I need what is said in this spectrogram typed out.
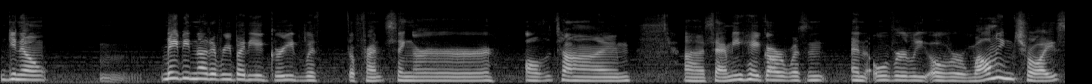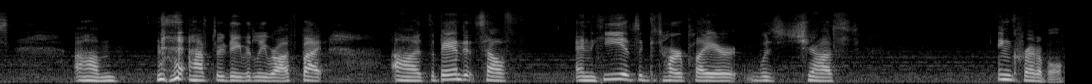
you know, maybe not everybody agreed with the front singer all the time. Uh, Sammy Hagar wasn't an overly overwhelming choice um, after David Lee Roth, but uh, the band itself, and he as a guitar player, was just incredible.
